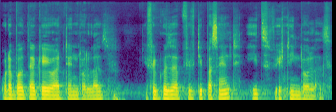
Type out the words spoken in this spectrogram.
What about that guy who had ten dollars? If it goes up 50%, it's fifteen dollars.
